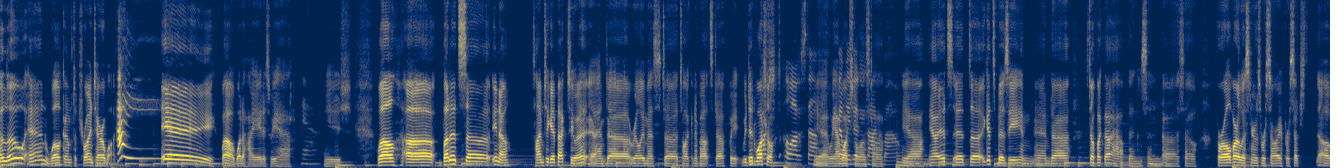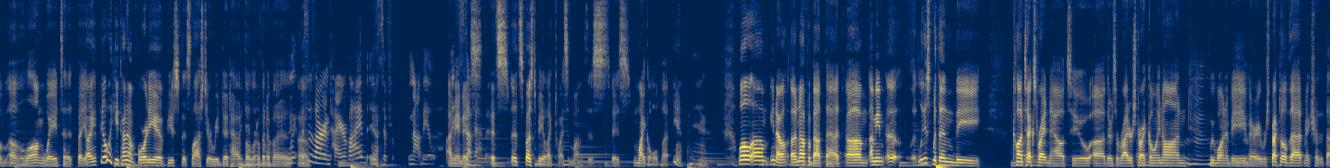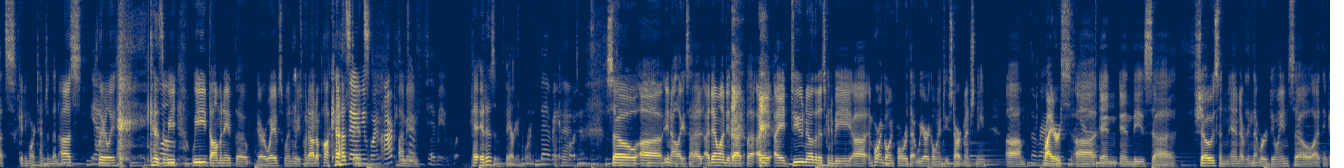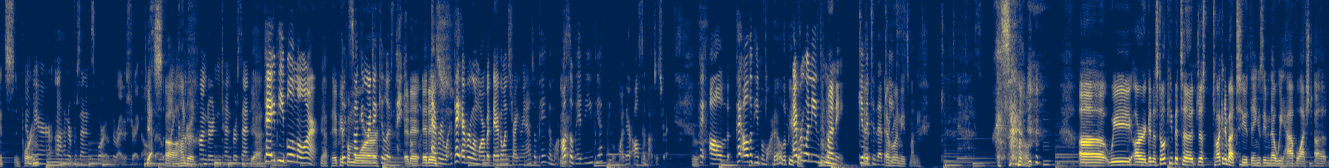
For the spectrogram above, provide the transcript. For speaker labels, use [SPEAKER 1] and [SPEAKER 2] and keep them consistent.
[SPEAKER 1] Hello and welcome to Troy and Tara Watch.
[SPEAKER 2] Hi.
[SPEAKER 1] Yay! Wow, what a hiatus we had.
[SPEAKER 2] Yeah.
[SPEAKER 1] Yeesh. Well, uh, but it's, uh, you know, time to get back to it, and, uh, really missed, uh, talking about stuff. We, we did
[SPEAKER 2] We've
[SPEAKER 1] watch a.
[SPEAKER 2] a lot of stuff.
[SPEAKER 1] Yeah, we have watched
[SPEAKER 2] we
[SPEAKER 1] a lot of stuff.
[SPEAKER 2] About.
[SPEAKER 1] Yeah, yeah, it's, it, uh, it gets busy, and, and, uh, stuff like that happens, and, uh, so. For all of our listeners, we're sorry for such a, a long wait. To, but I feel like you kind of already have used to this. Last year, we did have
[SPEAKER 2] We
[SPEAKER 1] a little
[SPEAKER 2] this
[SPEAKER 1] bit of a.
[SPEAKER 2] Wait,
[SPEAKER 1] uh,
[SPEAKER 2] this is our entire vibe. Is to f- not be able.
[SPEAKER 1] I
[SPEAKER 2] like,
[SPEAKER 1] mean,
[SPEAKER 2] stuff
[SPEAKER 1] it's
[SPEAKER 2] happens.
[SPEAKER 1] it's it's supposed to be like twice a month is is my goal, but yeah.
[SPEAKER 2] Yeah.
[SPEAKER 1] Well, um, you know, enough about that. Um, I mean, uh, at least within the context right now, too, uh, there's a writer strike going on.
[SPEAKER 2] Mhm.
[SPEAKER 1] We want to be very respectful of that. Make sure that that's getting more attention than us,
[SPEAKER 2] Yeah.
[SPEAKER 1] clearly, because we we dominate the airwaves when we put
[SPEAKER 2] very-
[SPEAKER 1] out a podcast.
[SPEAKER 2] It's very
[SPEAKER 1] It's-
[SPEAKER 2] important. Our opinions
[SPEAKER 1] I mean,
[SPEAKER 2] are very important.
[SPEAKER 1] It- it is very important.
[SPEAKER 2] Very
[SPEAKER 1] Okay.
[SPEAKER 2] important.
[SPEAKER 1] So, uh, you know, like I said, I, I didn't want to do that, but I, I do know that it's going to be uh, important going forward that we are going to start mentioning um,
[SPEAKER 2] The
[SPEAKER 1] writers
[SPEAKER 2] writers,
[SPEAKER 1] uh,
[SPEAKER 2] yeah.
[SPEAKER 1] in in these uh, shows and, and everything that we're doing. So I think it's
[SPEAKER 2] And
[SPEAKER 1] important.
[SPEAKER 2] we're 100% in support of the writer's strike also.
[SPEAKER 1] Yes, uh,
[SPEAKER 2] like
[SPEAKER 1] 100.
[SPEAKER 2] 110%.
[SPEAKER 1] Yeah.
[SPEAKER 2] Pay people more.
[SPEAKER 1] Yeah, pay people more.
[SPEAKER 2] it's fucking ridiculous. Pay people
[SPEAKER 1] It
[SPEAKER 2] more.
[SPEAKER 1] it is-
[SPEAKER 2] Everyone. Pay everyone more, but they're the ones striking right now, so pay them more.
[SPEAKER 1] Yeah.
[SPEAKER 2] Also, pay the UPS people more. They're also about to strike.
[SPEAKER 1] Oof.
[SPEAKER 2] Pay all of the pay all the people more.
[SPEAKER 1] Pay all the people.
[SPEAKER 2] Everyone needs
[SPEAKER 1] you know.
[SPEAKER 2] money. Give
[SPEAKER 1] E-
[SPEAKER 2] it to them. Please.
[SPEAKER 1] Everyone needs money.
[SPEAKER 2] Give it to them, please.
[SPEAKER 1] So, uh, we are gonna still keep it to just talking about two things, even though we have watched a,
